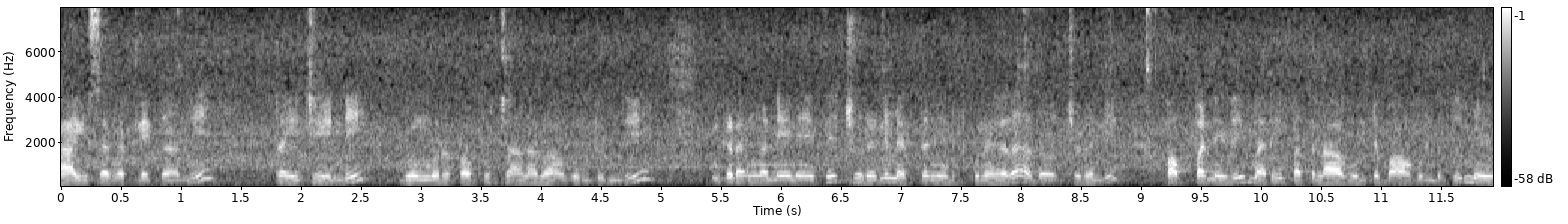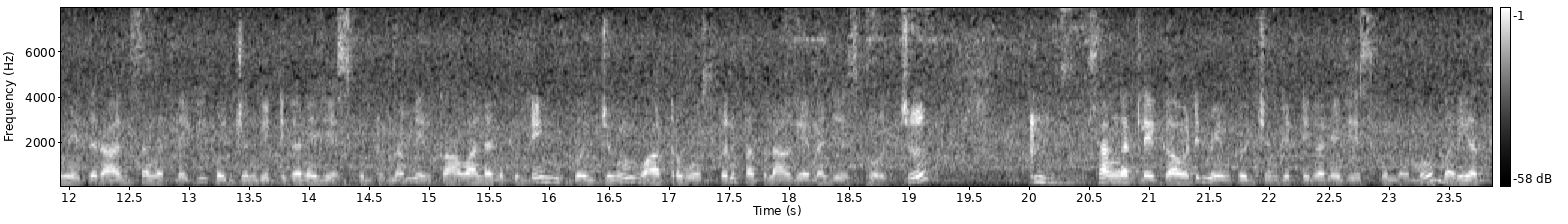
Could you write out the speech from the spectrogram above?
రాగి సంగట్లేకి కానీ ట్రై చేయండి. గోంగూర పప్పు చాలా బాగుంటుంది. ఇక్కడ నేనైతే చూడండి మెత్తగా ఎడుపుకునే కదా అదో చూడండి. పప్పు అనేది మరీ పతలాగా ఉంటే బాగుండదు. మేమైతే రాగి సంగట్లేకి కొంచెం గట్టిగానే చేసుకుంటున్నాం. మీరు కావాలనుకుంటే ఇంకొంచెం వాటర్ పోసుకొని పతలాగైనా చేసుకోవచ్చు. సంగట్లేదు కాబట్టి మేము కొంచెం గట్టిగానే చేసుకున్నాము. మరి అంత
